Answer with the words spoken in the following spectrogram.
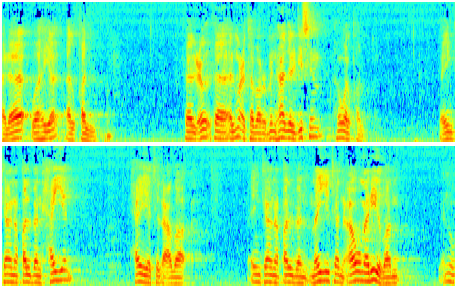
ألا وهي القلب. فالمعتبر من هذا الجسم هو القلب. فإن كان قلبا حيا حيت الأعضاء. إن كان قلبا ميتا أو مريضا لأنه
